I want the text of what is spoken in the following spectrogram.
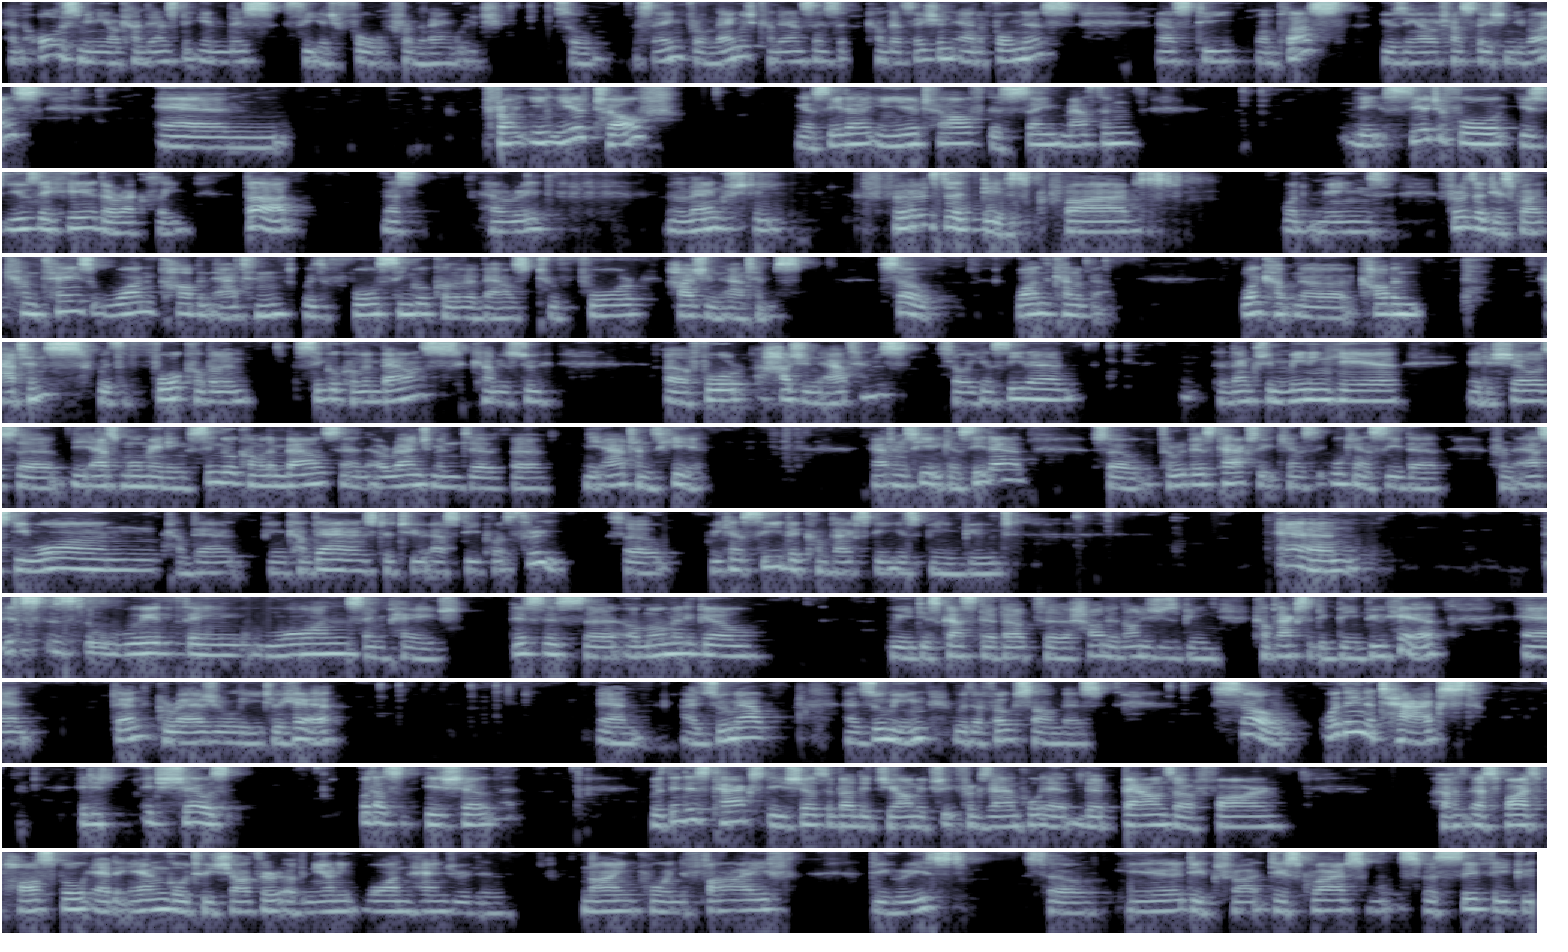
And all this meaning are condensed in this CH4 from the language. So the same from language condensation, condensation and formulas, SD1 plus using our translation device. And from in year 12, you can see that in year 12, the same method, the CH4 is used here directly, but let's have a read. The language further describes what it means, further describe contains one carbon atom with four single covalent bonds to four hydrogen atoms. So one kind of one uh, carbon atoms with four covalent single covalent bonds comes to uh, four hydrogen atoms. So you can see that the language meaning here, it shows uh, the S meaning single covalent bonds and arrangement of uh, the atoms here. Atoms here, you can see that. So through this text, you can see, we can see that from SD1 conden being condensed to SD plus 3. So we can see the complexity is being built. And this is within one same page. This is uh, a moment ago, we discussed about uh, how the knowledge is being, complexity being built here, and then gradually to here. And I zoom out and zoom in with a focus on this. So within the text, it, it shows, what does it show? Within this text, it shows about the geometry. For example, the bounds are far as far as possible at the angle to each other of nearly 109.5 degrees. So here descri describes specific,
